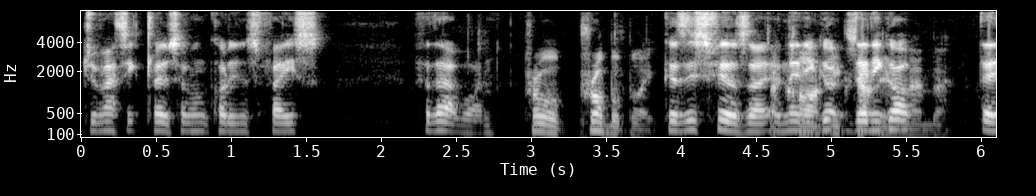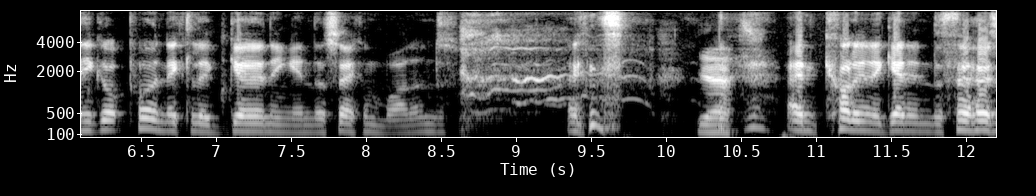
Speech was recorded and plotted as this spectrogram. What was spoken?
dramatic close up on Colin's face for that one? Prob- probably. Because this feels like. I And then you can't got exactly then you got remember. then you got poor Nicola gurning in the second one, and and Yeah, and Colin again in the third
